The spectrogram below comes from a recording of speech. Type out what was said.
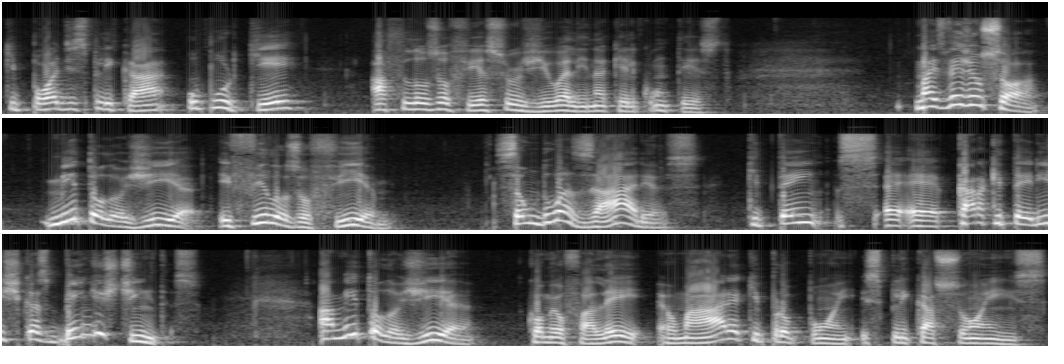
que pode explicar o porquê a filosofia surgiu ali naquele contexto. Mas vejam só, mitologia e filosofia são duas áreas que têm é, é, características bem distintas. A mitologia, como eu falei, é uma área que propõe explicações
